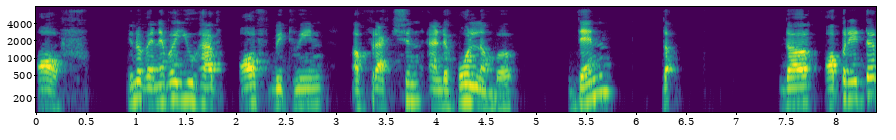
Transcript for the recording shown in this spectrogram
of, you know, whenever you have off between a fraction and a whole number, then the, the operator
